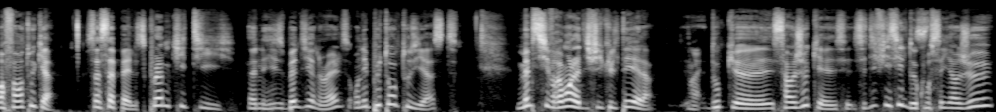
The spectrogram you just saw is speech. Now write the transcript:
Enfin en tout cas ça s'appelle Scrum Kitty and His Bundy Rails. On est plutôt enthousiaste même si vraiment la difficulté est là. Ouais. Donc euh, c'est un jeu qui est c'est difficile de conseiller un jeu.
